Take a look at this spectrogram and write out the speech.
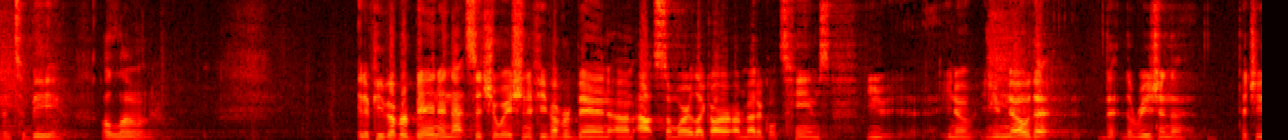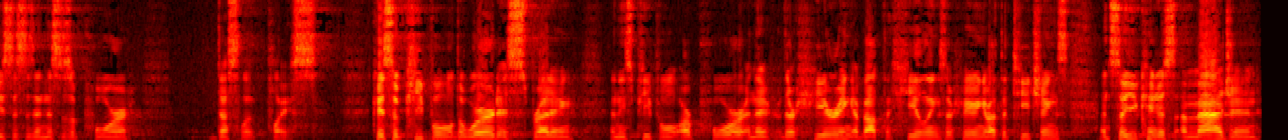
and to be alone. And if you've ever been in that situation, if you've ever been um, out somewhere like our, our, medical teams, you, you, know, you know that the, the region that, that Jesus is in, this is a poor, desolate place. Okay, so people, the word is spreading and these people are poor and they're, they're hearing about the healings, they're hearing about the teachings. And so you can just imagine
